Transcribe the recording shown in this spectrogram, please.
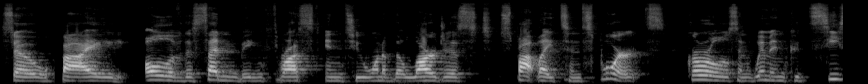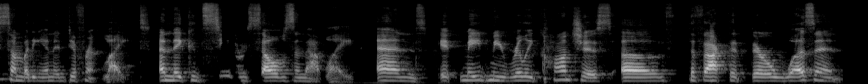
So by all of the sudden being thrust into one of the largest spotlights in sports, girls and women could see somebody in a different light and they could see themselves in that light. And it made me really conscious of the fact that there wasn't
